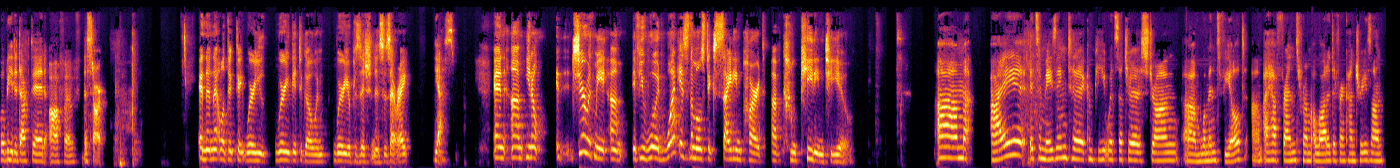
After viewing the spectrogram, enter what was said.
will be deducted off of the start. And then that will dictate where you where you get to go and where your position is. Is that right? Yes. And um, you know share with me um, if you would what is the most exciting part of competing to you? Um I it's amazing to compete with such a strong um, women's field. Um, I have friends from a lot of different countries on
